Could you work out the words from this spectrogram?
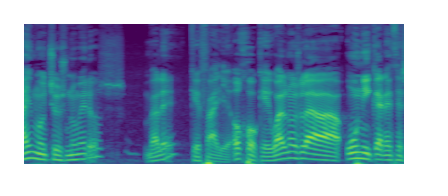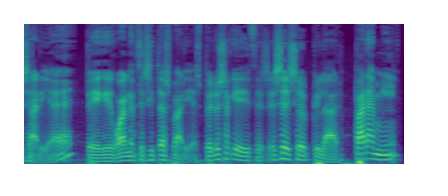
hay muchos números, ¿vale? Que falle. Ojo, que igual no es la única necesaria, ¿eh? Que igual necesitas varias. Pero esa que dices, ese es el pilar. Para mí,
